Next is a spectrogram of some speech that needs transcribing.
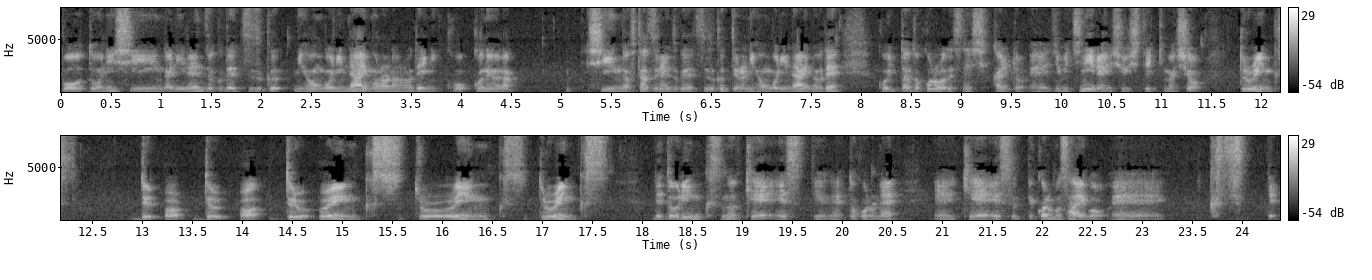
冒頭に子音が2連続で続く日本語にないものなのでこのような子音が2つ連続で続くっていうのは日本語にないのでこういったところをですねしっかりと、えー地道に練習していきましょう。Drinks. Do, do, drinks drinks drinks. でドリンクスの KS っていうねところね、えー KS ってこれも最後、えー、クスって、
